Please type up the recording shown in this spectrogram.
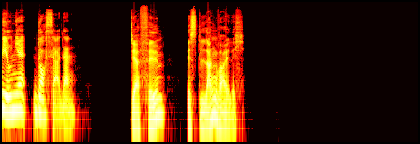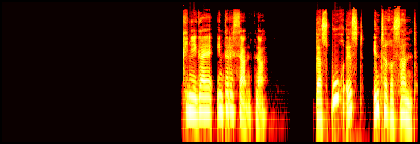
Film je dosadan. Der Film ist langweilig. Knjiga je interesantna. Das Buch ist interessant.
